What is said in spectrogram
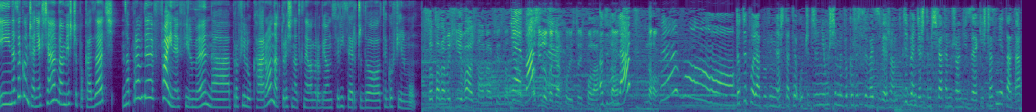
I na zakończenie chciałam Wam jeszcze pokazać naprawdę fajne filmy na profilu Karo, na które się natknęłam robiąc research do tego filmu. Co ta na myśli nieważna, ona już jest od Nie, ilu, ważne. Od ilu weganką jesteś, Pola? Od dwóch no. lat? No. Brawo! To ty, Pola, powinnaś tatę uczyć, że nie musimy wykorzystywać zwierząt. Ty będziesz tym światem rządzić za jakiś czas, nie tata.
